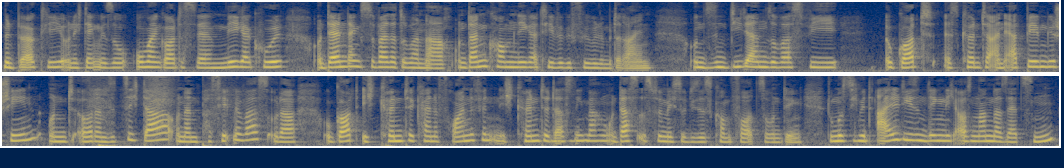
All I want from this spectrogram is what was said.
mit Berkeley und ich denke mir so, oh mein Gott, das wäre mega cool und dann denkst du weiter drüber nach und dann kommen negative Gefühle mit rein und sind die dann sowas wie, oh Gott, es könnte ein Erdbeben geschehen und oh, dann sitze ich da und dann passiert mir was? Oder oh Gott, ich könnte keine Freunde finden, ich könnte das nicht machen. Und das ist für mich so dieses Komfortzone-Ding. Du musst dich mit all diesen Dingen nicht auseinandersetzen,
